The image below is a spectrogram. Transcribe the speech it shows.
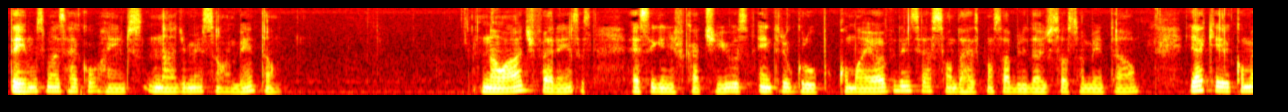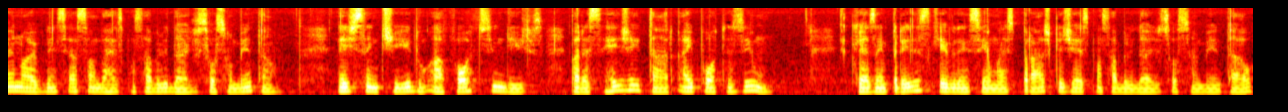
termos mais recorrentes na dimensão ambiental. Não há diferenças é significativas entre o grupo com maior evidenciação da responsabilidade socioambiental e aquele com menor evidenciação da responsabilidade socioambiental. Neste sentido, há fortes indícios para se rejeitar a hipótese 1, que as empresas que evidenciam mais práticas de responsabilidade socioambiental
